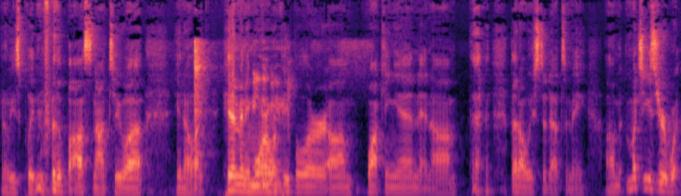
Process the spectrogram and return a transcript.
you know he's pleading for the boss not to, uh, you know, like hit him anymore when people are um, walking in, and um, that that always stood out to me. Um, much easier,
